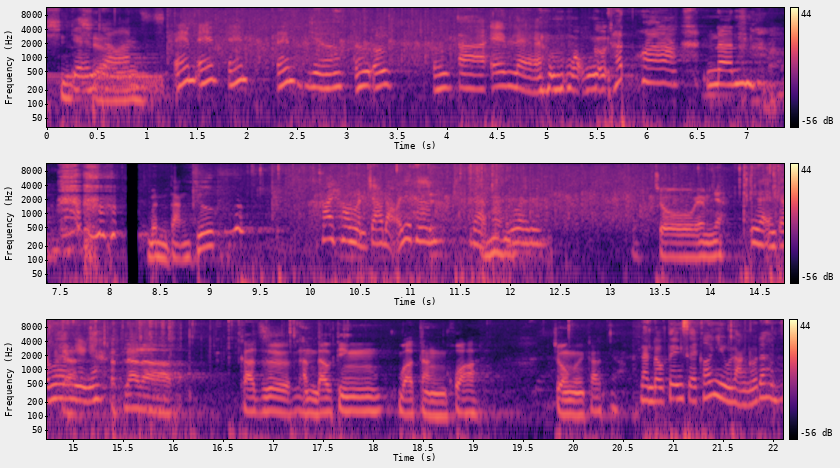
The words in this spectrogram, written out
Xin dạ em chào anh. em. Em em em dạ. Ừ ừ. Ừ. À, em là một người thích hoa nên mình tặng trước. Thôi thôi mình trao đổi với anh. Dạ cảm ơn. cho em nha. Dạ em cảm ơn Dạ, nhiều nha. Thật ra là Kazu lần đầu tiên và tặng hoa cho người khác nha. Lần đầu tiên sẽ có nhiều lần nữa đó anh.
